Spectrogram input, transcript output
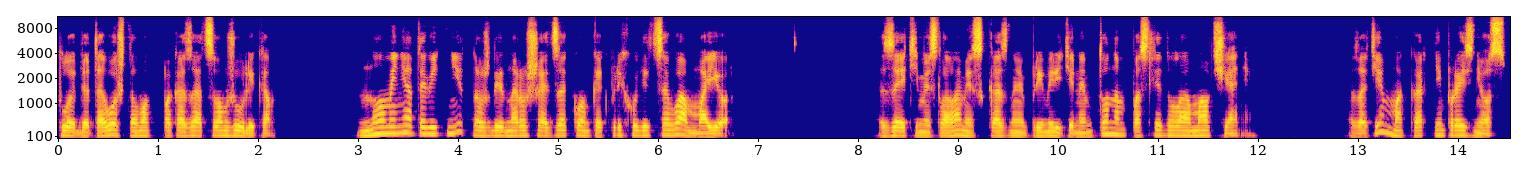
вплоть до того, что мог показаться вам жуликом. Но у меня-то ведь нет нужды нарушать закон, как приходится вам, майор». За этими словами, сказанными примирительным тоном, последовало молчание. Затем Маккартни произнес.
